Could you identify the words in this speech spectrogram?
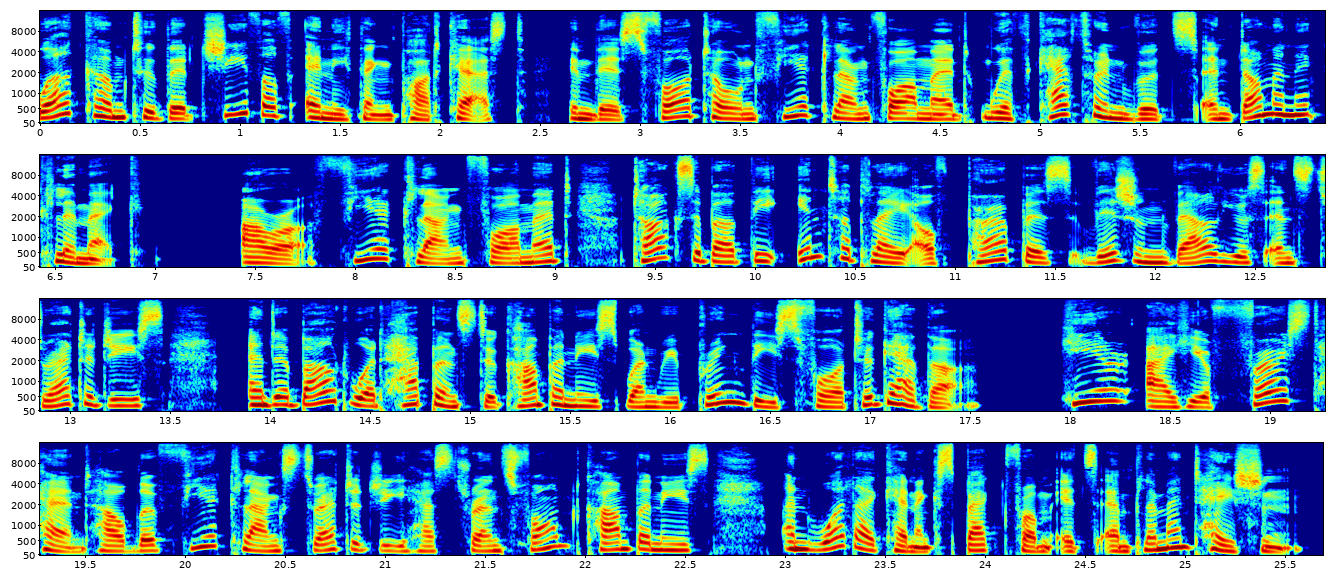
Welcome to the Chief of Anything podcast in this four tone Vierklang format with Catherine Woods and Dominic Klimek. Our Vierklang format talks about the interplay of purpose, vision, values, and strategies, and about what happens to companies when we bring these four together. Here I hear firsthand how the Vierklang strategy has transformed companies and what I can expect from its implementation.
